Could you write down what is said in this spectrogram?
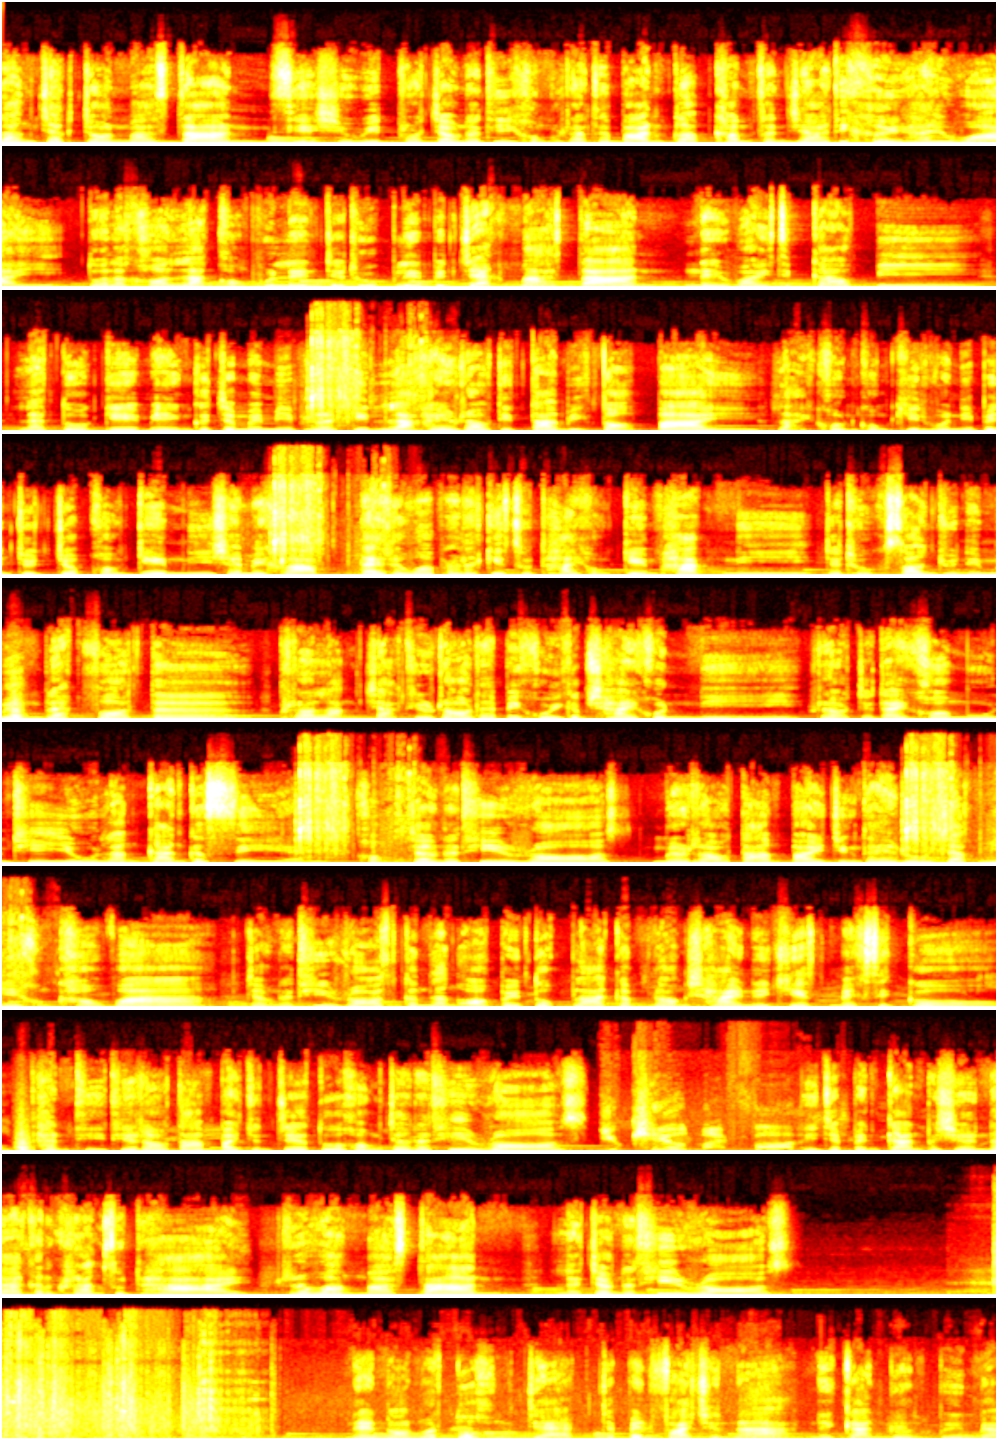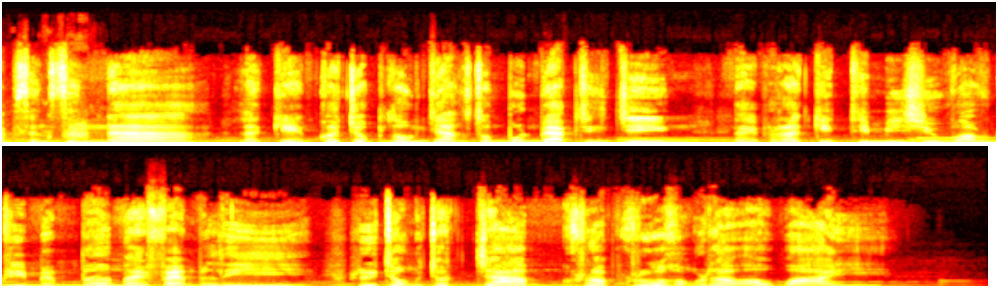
หลังจากจอห์นมาสตันเสียชีวิตเพราะเจ้าหน้าที่ของรัฐบาลกลับคำสัญญาที่เคยให้ไว้ ตัวละครหลักของผู้เล่นจะถูกเปลี่ยนเป็นแจ็คมาสตันในวัย 19 ปี และตัวเกมเองก็จะไม่มีภารกิจหลักให้เราติดตามอีกต่อไป หลายคนคงคิดว่านี่เป็นจุดจบของเกมนี้ใช่ไหมครับ แต่ถ้าว่าภารกิจสุดท้ายของเกมภาคนี้จะถูกซ่อนอยู่ในเมืองแบล็กฟอร์เตอร์เพราะหลังจากที่เราได้ไปคุยกับชายคนนี้ เราจะได้ข้อมูลที่อยู่หลังการเกษียณของเจ้าหน้าที่รอสเมื่อเราตามไปจึงได้รู้จากเมียของเขาว่า เจ้าหน้าที่รอสกำลังออกไปตกปลากับน้องชายในเขตเม็กซิโก ทันทีที่เราตามไปจนเจอตัวของเจ้าหน้าที่รอส You killed my father. นี่จะเป็นการเผชิญหน้ากันครั้งสุดท้าย ระหว่างมาสตันและเจ้าหน้าที่รอสแน่นอนว่าตัวของแจ็คจะเป็นฝ่ายชนะในการดวลปืนแบบซึ่งซึ่งหน้า และเกมก็จบลงอย่างสมบูรณ์แบบจริง ๆ ในภารกิจที่มีชื่อว่า Remember My Family หรือจงจดจำครอบครัวของเราเอาไว้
